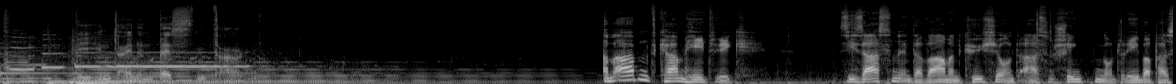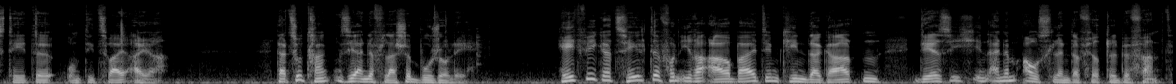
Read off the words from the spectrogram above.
Wie in deinen besten Tagen. Am Abend kam Hedwig. Sie saßen in der warmen Küche und aßen Schinken und Leberpastete und die zwei Eier. Dazu tranken sie eine Flasche Beaujolais. Hedwig erzählte von ihrer Arbeit im Kindergarten, der sich in einem Ausländerviertel befand.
